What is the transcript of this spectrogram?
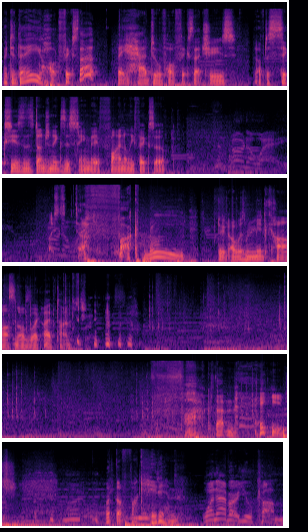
Wait, did they hotfix that? They had to have hotfixed that cheese. After six years of this dungeon existing, they finally fix it. Oh, fuck me. Dude, I was mid-cast and I was like, I have time. fuck, that mage. What the fuck hit him? Whenever you come.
